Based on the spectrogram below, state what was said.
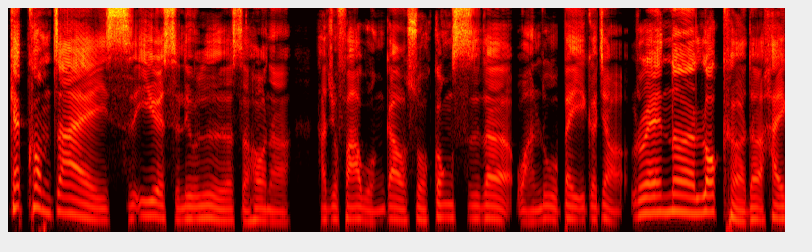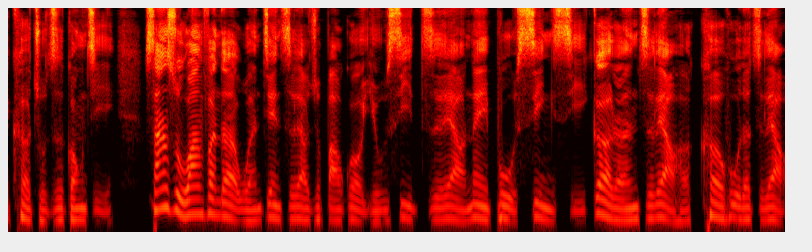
Capcom 在十一月十六日的时候呢。他就发文告说，公司的网络被一个叫 Rainer Locker 的骇客组织攻击，三十五万份的文件资料就包括游戏资料、内部信息、个人资料和客户的资料，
